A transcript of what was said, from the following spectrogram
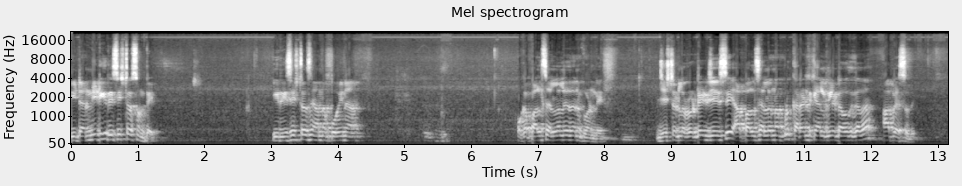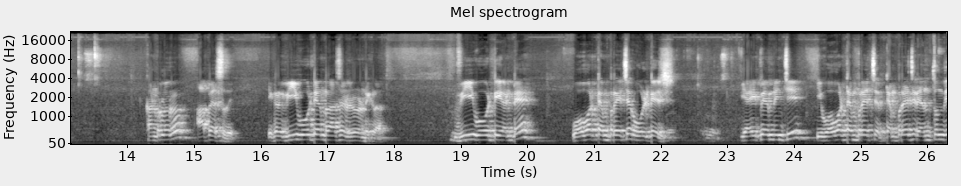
వీటన్నిటికీ రెసిస్టర్స్ ఉంటాయి. ఈ రెసిస్టర్స్ ఏమన్నా పోయినా ఒక పల్స్ వెళ్ళలేదనుకోండి జస్ట్ అట్లా రొటేట్ చేసి ఆ పల్స్ వెళ్ళినప్పుడు కరెంట్ క్యాలిక్యులేట్ అవ్వదు కదా ఆపేస్తుంది. కంట్రోలర్ ఆపేస్తుంది. ఇక్కడ విఓటి అని రాశాడు చూడండి ఇక్కడ. విఓటి అంటే ఓవర్ టెంపరేచర్ వోల్టేజ్. ఈ ఐపీఎం నుంచి ఈ ఓవర్ టెంపరేచర్ టెంపరేచర్ ఎంత ఉంది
